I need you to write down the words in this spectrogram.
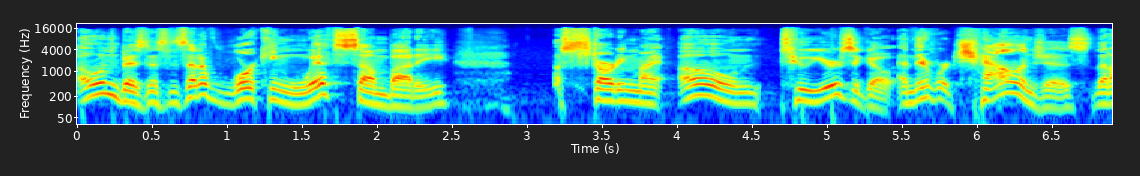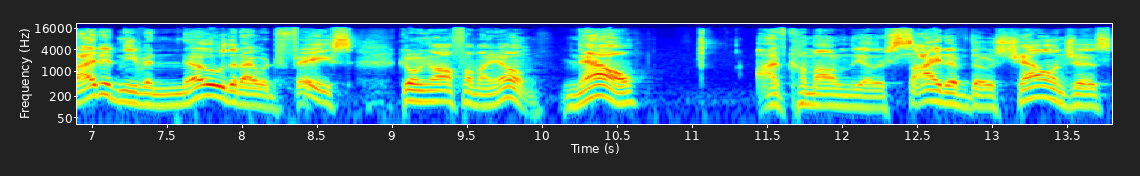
own business instead of working with somebody starting my own two years ago. And there were challenges that I didn't even know that I would face going off on my own. Now, I've come out on the other side of those challenges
